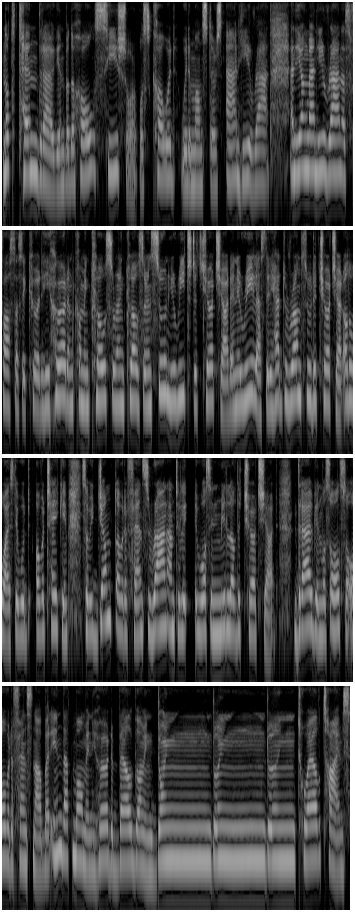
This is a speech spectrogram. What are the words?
not ten dragon, but the whole seashore was covered with the monsters, and he ran. And the young man, he ran as fast as he could. He heard them coming closer and closer, and soon he reached the churchyard, and he realized that he had to run through the churchyard, otherwise they would overtake him. So he jumped over the fence, ran until it was in the middle of the churchyard. Draugen was also over the fence now, but in that moment he heard the bell going doing, doing, doing twelve times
